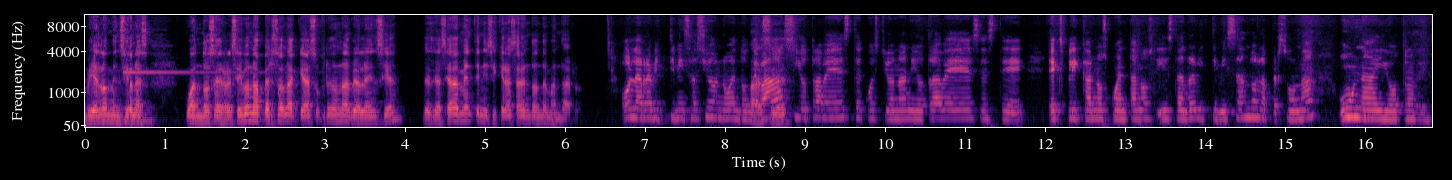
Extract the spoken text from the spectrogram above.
bien lo mencionas, cuando se recibe una persona que ha sufrido una violencia, desgraciadamente ni siquiera saben dónde mandarlo. O la revictimización, ¿no? En donde Así vas es. y otra vez te cuestionan y otra vez, este, explícanos, cuéntanos y están revictimizando a la persona una y otra vez.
